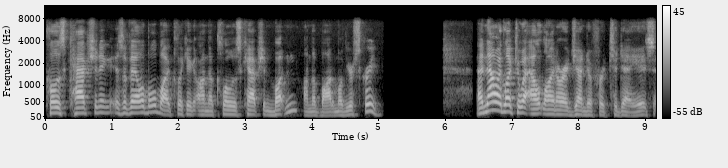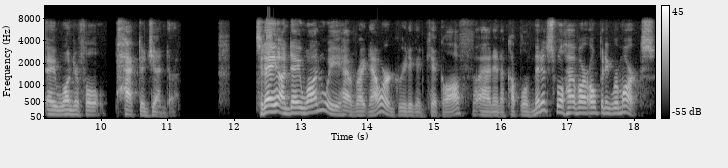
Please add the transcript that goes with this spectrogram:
Closed captioning is available by clicking on the closed caption button on the bottom of your screen. And now I'd like to outline our agenda for today. It's a wonderful, packed agenda. Today, on day one, we have right now our greeting and kickoff, and in a couple of minutes, we'll have our opening remarks.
